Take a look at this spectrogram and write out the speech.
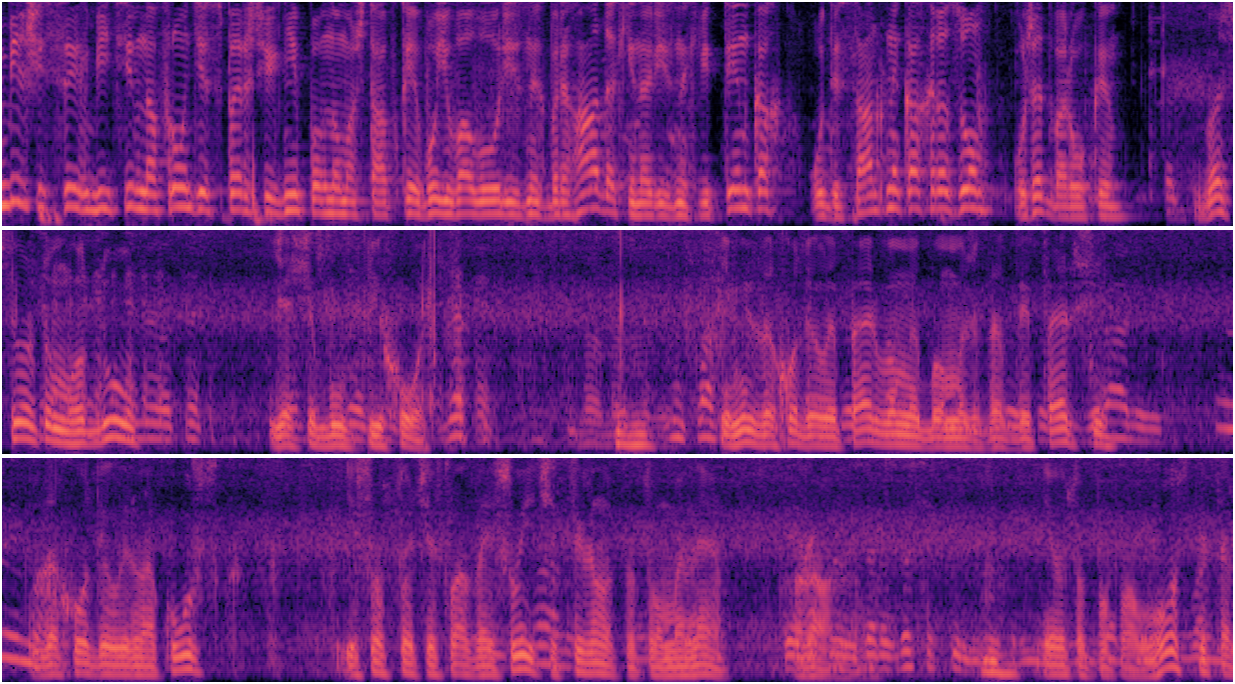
Більшість цих бійців на фронті з перших днів повномасштабки воювали у різних бригадах і на різних відтинках. У десантниках разом уже два роки. У 24-му году я ще був в піхоті. І ми заходили первими, бо ми ж завжди перші. Заходили на Курск. І 6 числа зайшли, 14-го мене ранили. І ото попав в госпіталь,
